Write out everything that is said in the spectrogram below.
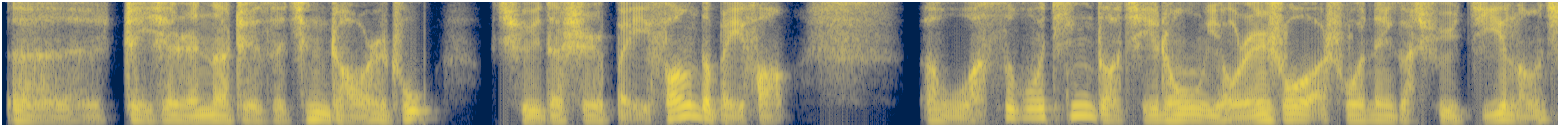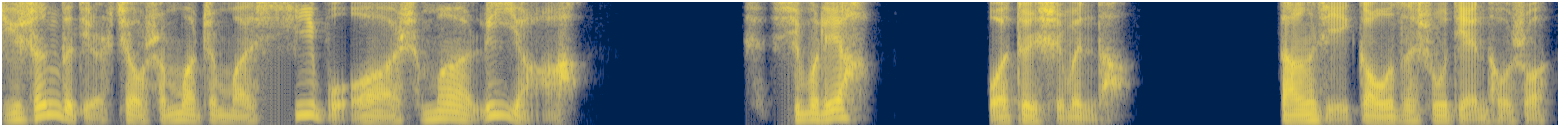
呃，这些人呢，这次倾巢而出，去的是北方的北方。我似乎听到其中有人说说那个去极冷极深的地儿叫什么？这么西伯什么利亚？西伯利亚？”我顿时问道。当即高子叔点头说：“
